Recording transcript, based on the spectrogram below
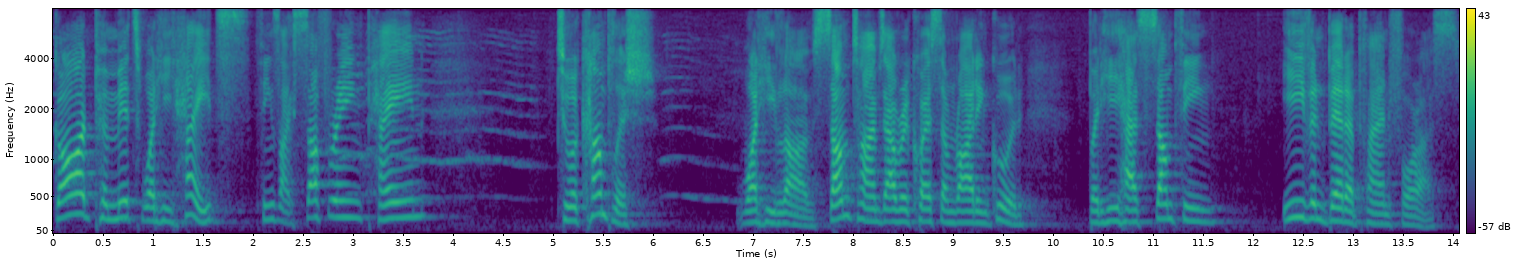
God permits what he hates, things like suffering, pain, to accomplish what he loves. Sometimes our requests are right and good, but he has something even better planned for us.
